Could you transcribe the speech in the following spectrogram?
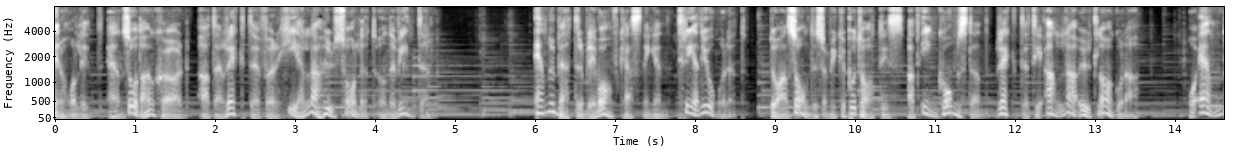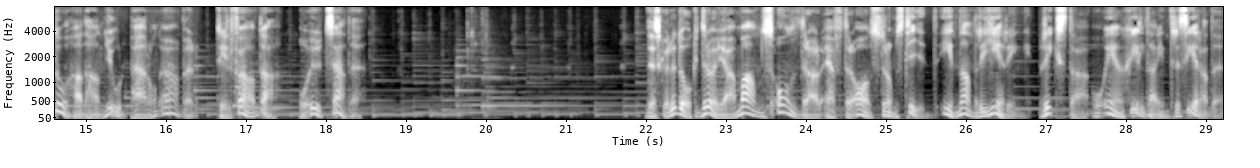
erhållit en sådan skörd att den räckte för hela hushållet under vintern. Ännu bättre blev avkastningen tredje året då han sålde så mycket potatis att inkomsten räckte till alla utlagorna och ändå hade han jordpäron över till föda och utsäde. Det skulle dock dröja mansåldrar efter Ahlströms tid innan regering, riksdag och enskilda intresserade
